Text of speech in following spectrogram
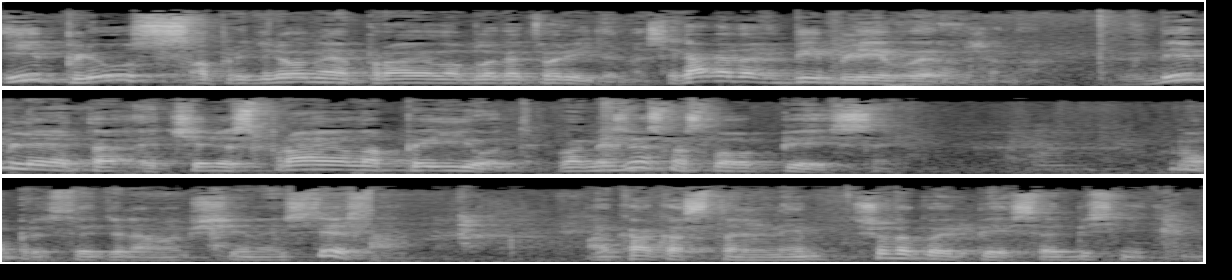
И плюс определенное правило благотворительности. Как это в Библии выражено? В Библии это через правило «пьет». Вам известно слово «пейсы»? Ну, представителям общины, естественно. А как остальным? Что такое пейса? Объясните мне.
